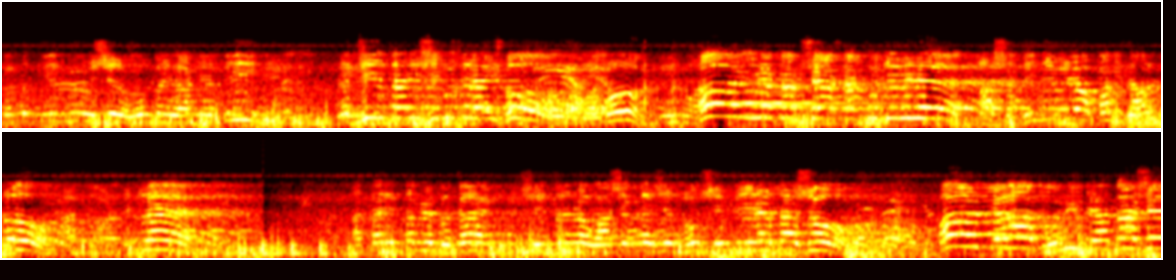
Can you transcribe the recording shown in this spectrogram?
તમે તેરવ્યું હશે હું કઈ નાખી હતી નથી તારી શિબુતર છો. આ કક્ષા કાકુ જેવીને આ સધી જેવીને પગ ઝાલતો એટલે અત્યારે તમે બધા ક્ષેત્રના વાસકના છે સૌ ક્ષેત્રીય રહેતા છો પણ પેલા ભૂમિ રહેતા છે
